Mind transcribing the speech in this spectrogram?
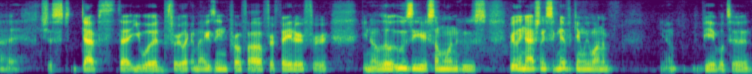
uh, just depth that you would for like a magazine profile for Fader for you know Lil Uzi or someone who's really nationally significant. We want to you know be able to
